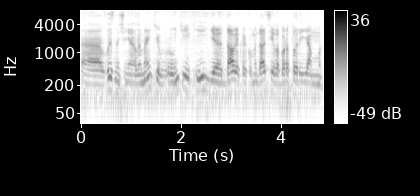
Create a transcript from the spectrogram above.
е, визначення елементів в ґрунті, який дав як рекомендації лабораторіям.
